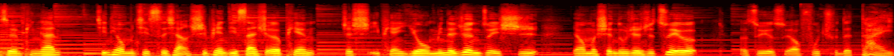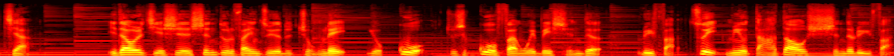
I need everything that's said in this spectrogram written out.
姊妹平安。今天我们一起思想诗篇第三十二篇，这是一篇有名的认罪诗，让我们深度认识罪恶和罪恶所要付出的代价。一到二节，诗人深度的反映罪恶的种类，有过，就是过犯违背神的律法；罪没有达到神的律法；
